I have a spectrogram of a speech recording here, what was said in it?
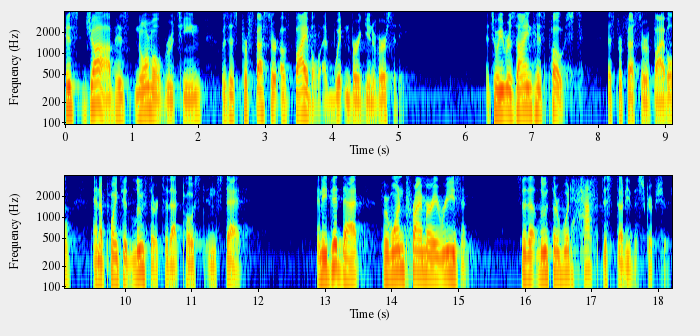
His job, his normal routine, was as professor of Bible at Wittenberg University. And so he resigned his post as professor of Bible and appointed Luther to that post instead. And he did that for one primary reason so that Luther would have to study the scriptures.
